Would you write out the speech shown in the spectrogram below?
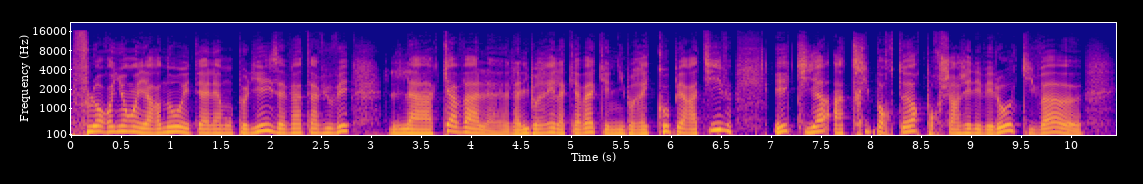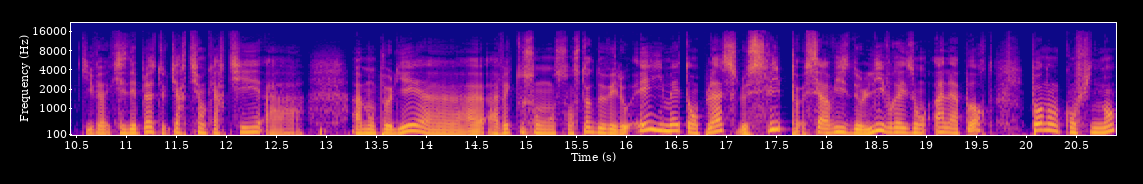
Florian et Arnaud étaient allés à Montpellier, ils avaient interviewé la Cavale, la librairie La Cavale, qui est une librairie coopérative et qui a un triporteur pour charger les vélos qui va... euh, qui, se déplace de quartier en quartier à, à Montpellier euh, avec tout son, son stock de vélos. Et ils mettent en place le slip, service de livraison à la porte, pendant le confinement.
